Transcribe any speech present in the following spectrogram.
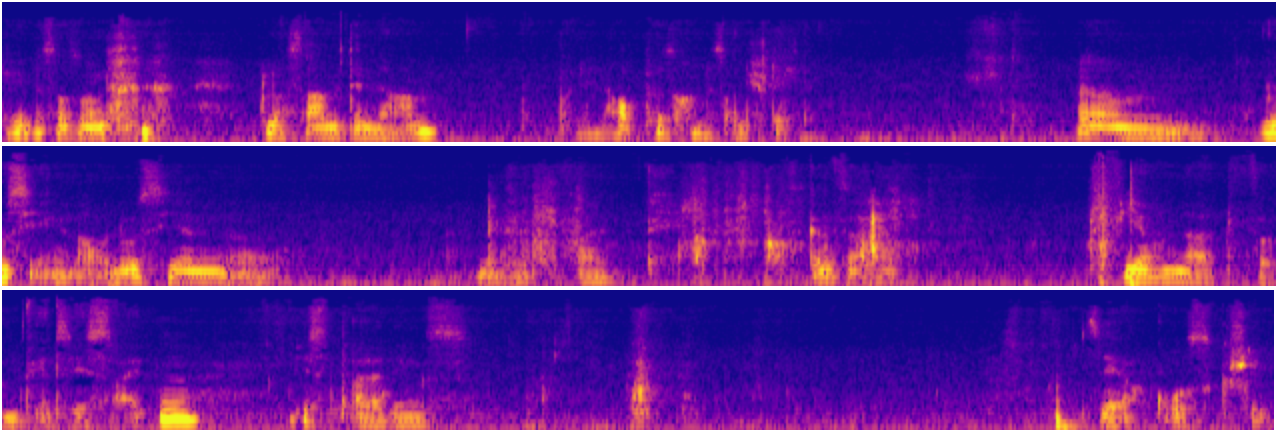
Hier ist noch so ein Glossar mit den Namen. Von den Hauptpersonen ist auch nicht schlecht. Ähm, Lucien, genau. Lucien äh, mir gefallen. Das Ganze hat 445 Seiten, ist allerdings sehr groß geschrieben.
